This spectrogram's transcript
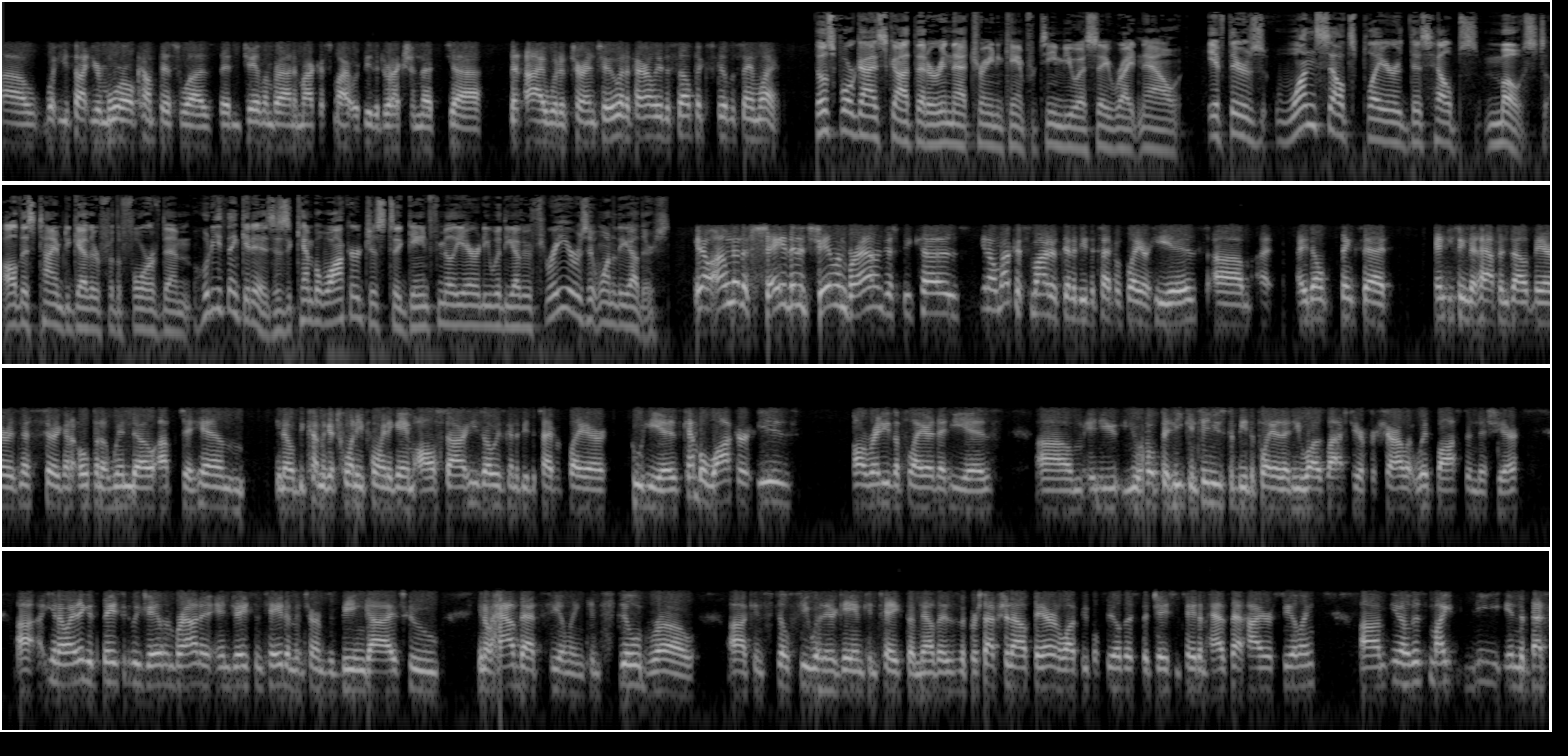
uh, what you thought your moral compass was, then Jaylen Brown and Marcus Smart would be the direction that uh, that I would have turned to, and apparently the Celtics feel the same way. Those four guys, Scott, that are in that training camp for Team USA right now, If there's one Celts player this helps most, all this time together for the four of them, who do you think it is? Is it Kemba Walker just to gain familiarity with the other three, or is it one of the others? You know, I'm going to say that it's Jaylen Brown just because, you know, Marcus Smart is going to be the type of player he is. Um, I, I don't think that anything that happens out there is necessarily going to open a window up to him, you know, becoming a 20 point a game all star. He's always going to be the type of player who he is. Kemba Walker is already the player that he is. Um, and you, you hope that he continues to be the player that he was last year for Charlotte with Boston this year. Uh, you know, I think it's basically Jaylen Brown and, and Jayson Tatum in terms of being guys who, you know, have that ceiling, can still grow, uh, can still see where their game can take them. Now, there's the perception out there, and a lot of people feel this, that Jayson Tatum has that higher ceiling. Um, you know, this might be in the best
